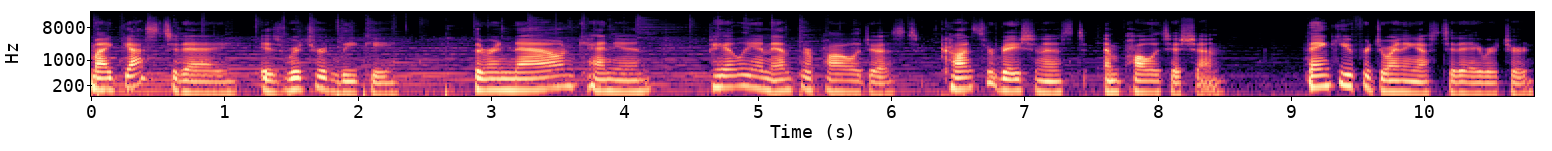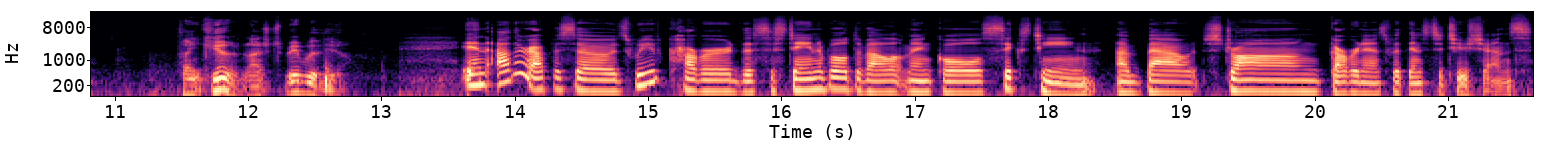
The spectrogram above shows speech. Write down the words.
My guest today is Richard Leakey, the renowned Kenyan paleoanthropologist, conservationist, and politician. Thank you for joining us today, Richard. Thank you. Nice to be with you. In other episodes, we've covered the Sustainable Development Goal 16 about strong governance with institutions.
